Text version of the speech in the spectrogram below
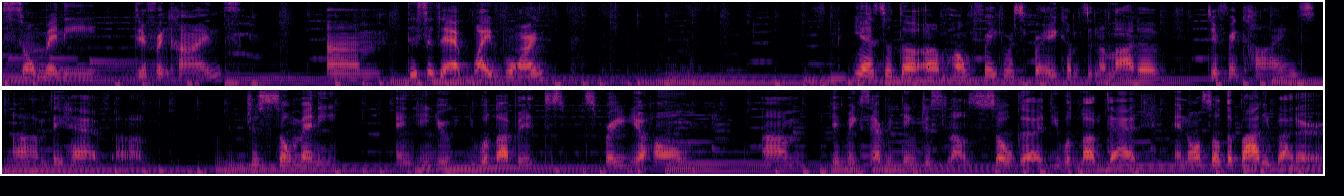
so many different kinds. Um, this is at White Barn. Yeah, so the um, home fragrance spray comes in a lot of different kinds. Um, they have um, just so many, and, and you you will love it. To spray in your home, um, it makes everything just smell so good. You will love that. And also the body butter.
